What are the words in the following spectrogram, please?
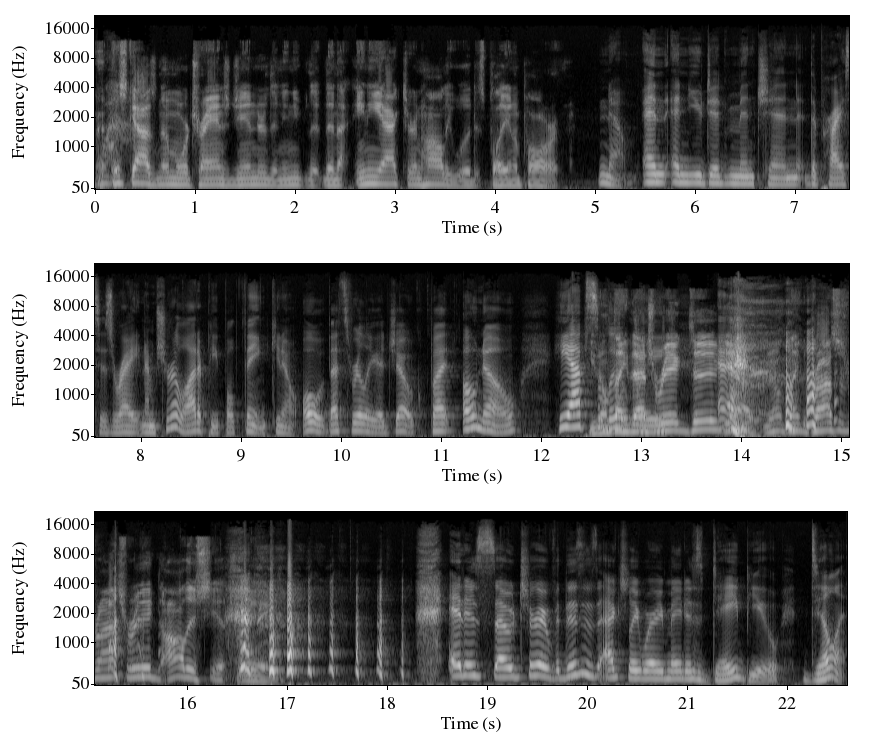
Wow. This guy's no more transgender than any than any actor in Hollywood that's playing a part. No, and and you did mention the Price is Right, and I'm sure a lot of people think, you know, oh, that's really a joke, but oh no, he absolutely. You don't think that's rigged too? yeah, you don't think the Price is Right's rigged? All this shit's rigged. it is so true, but this is actually where he made his debut, Dylan.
